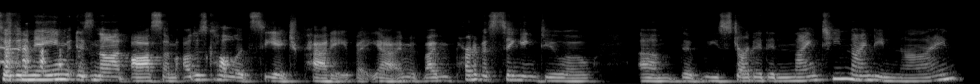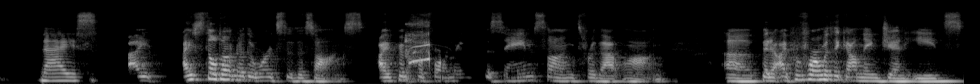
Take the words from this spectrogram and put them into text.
So the name is not awesome. I'll just call it CH Patty. But yeah, I'm I'm part of a singing duo um, that we started in 1999. Nice. I I still don't know the words to the songs. I've been performing the same songs for that long. Uh, but I perform with a gal named Jen Eads,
